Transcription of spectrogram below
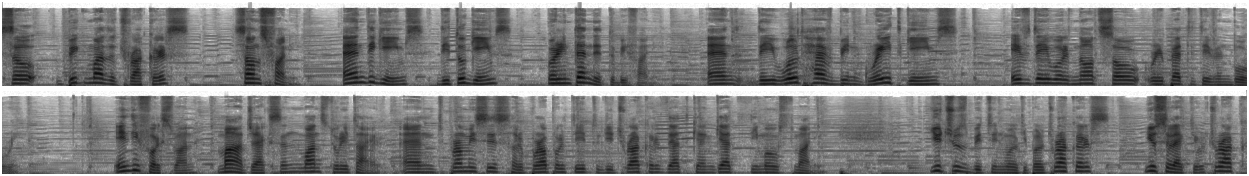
So, Big Mutha Truckers sounds funny. And the games, the two games, were intended to be funny. And they would have been great games if they were not so repetitive and boring. In the first one, Ma Jackson wants to retire and promises her property to the trucker that can get the most money. You choose between multiple truckers, you select your truck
